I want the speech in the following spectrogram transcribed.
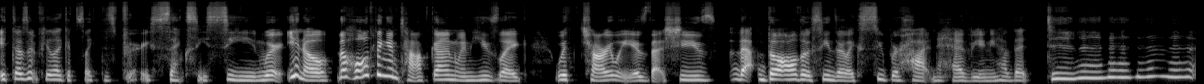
it doesn't feel like it's like this very sexy scene where you know the whole thing in Top Gun when he's like with Charlie is that she's that the all those scenes are like super hot and heavy and you have that the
